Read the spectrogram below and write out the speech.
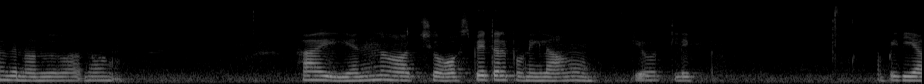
அது நல்லா தான் ஹாய் என்ன ஆச்சு? ஹாஸ்பிட்டல் போனீங்களா? கியூட் லிஃப் அப்படியா?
